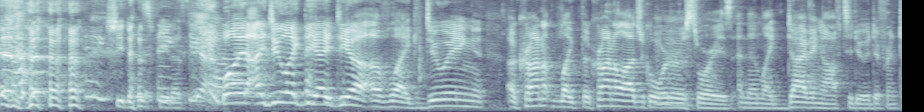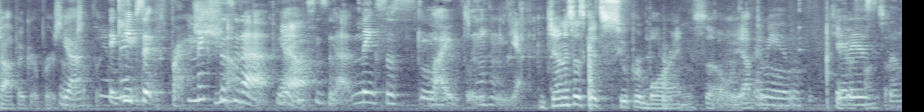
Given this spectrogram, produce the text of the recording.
us. she does feed us. Thanks, you Well, and I do like the idea of like doing a chrono like the chronological order of stories, and then like diving off to do a different topic or person or Yeah. something. It keeps it fresh. Mixes it up. Yeah. Mixes it up. Makes us lively. Mm, Yeah. Genesis gets super boring, so we have to. I mean, Keep it it is fun,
